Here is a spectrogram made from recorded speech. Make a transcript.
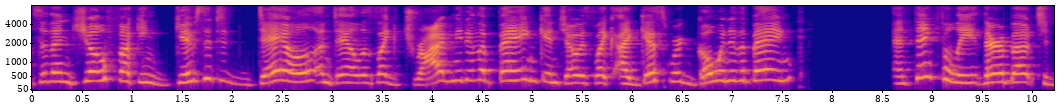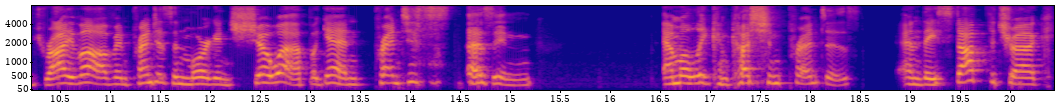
So then Joe fucking gives it to Dale, and Dale is like, drive me to the bank. And Joe is like, I guess we're going to the bank. And thankfully, they're about to drive off, and Prentiss and Morgan show up. Again, Prentiss, as in Emily Concussion Prentiss. And they stop the truck,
